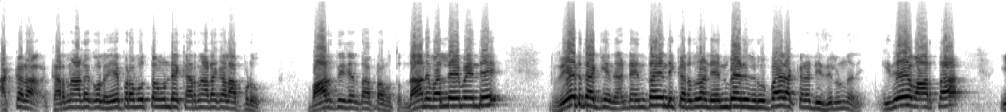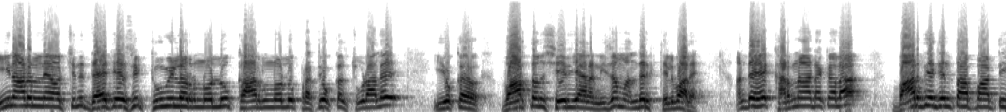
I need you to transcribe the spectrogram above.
అక్కడ కర్ణాటకలో ఏ ప్రభుత్వం ఉండే కర్ణాటకలో అప్పుడు? భారతీయ జనతా ప్రభుత్వం. దానివల్ల ఏమైంది? రేటు తగ్గింది. అంటే ఎంత అయింది ఇక్కడ చూడండి ఎనభై ఐదు రూపాయలు అక్కడ డీజిల్ ఉన్నది. ఇదే వార్త ఈనాడులోనే వచ్చింది. దయచేసి టూ వీలర్ ఉన్నోళ్ళు కారు ఉన్నోళ్ళు ప్రతి ఒక్కరు చూడాలి. ఈ యొక్క వార్తను షేర్ చేయాలి? నిజం అందరికి తెలియాలి. అంటే కర్ణాటకలో భారతీయ జనతా పార్టీ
